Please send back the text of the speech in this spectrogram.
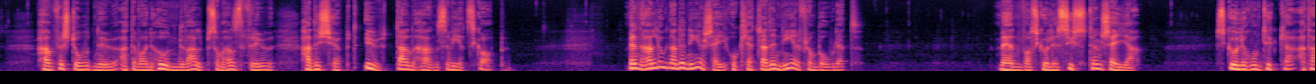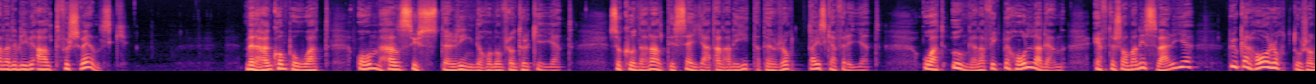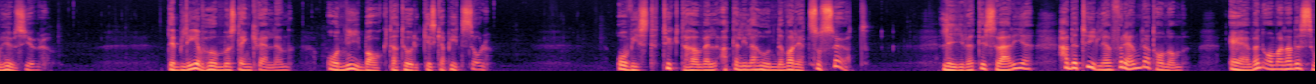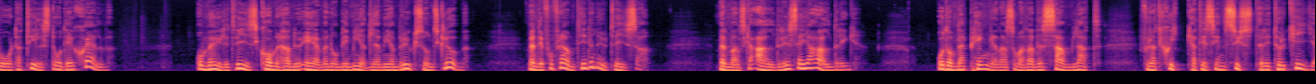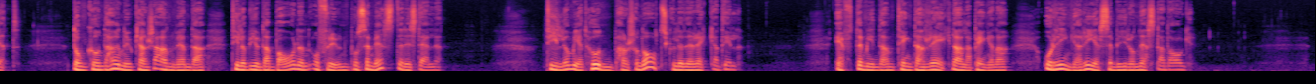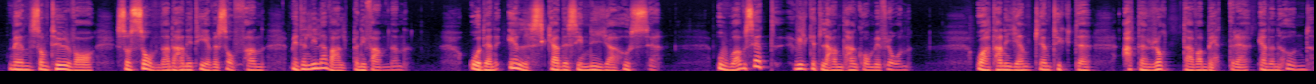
han förstod nu att det var en hundvalp som hans fru hade köpt utan hans vetskap. Men han lugnade ner sig och klättrade ner från bordet. Men vad skulle systern säga? Skulle hon tycka att han hade blivit allt för svensk? Men han kom på att om hans syster ringde honom från Turkiet så kunde han alltid säga att han hade hittat en råtta i skafferiet och att ungarna fick behålla den eftersom man i Sverige brukar ha råttor som husdjur. Det blev hummus den kvällen och nybakta turkiska pizzor. Och visst tyckte han väl att den lilla hunden var rätt så söt. Livet i Sverige hade tydligen förändrat honom, även om han hade svårt att tillstå det själv. Och möjligtvis kommer han nu även att bli medlem i en brukshundsklubb. Men det får framtiden utvisa. Men man ska aldrig säga aldrig. Och de där pengarna som han hade samlat för att skicka till sin syster i Turkiet. De kunde han nu kanske använda till att bjuda barnen och frun på semester istället. Till och med ett hundpensionat skulle det räcka till. Efter middagen tänkte han räkna alla pengarna och ringa resebyrån nästa dag. Men som tur var så somnade han i tv-soffan med den lilla valpen i famnen. Och den älskade sin nya husse. Oavsett vilket land han kom ifrån. Och att han egentligen tyckte att en råtta var bättre än en hund.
